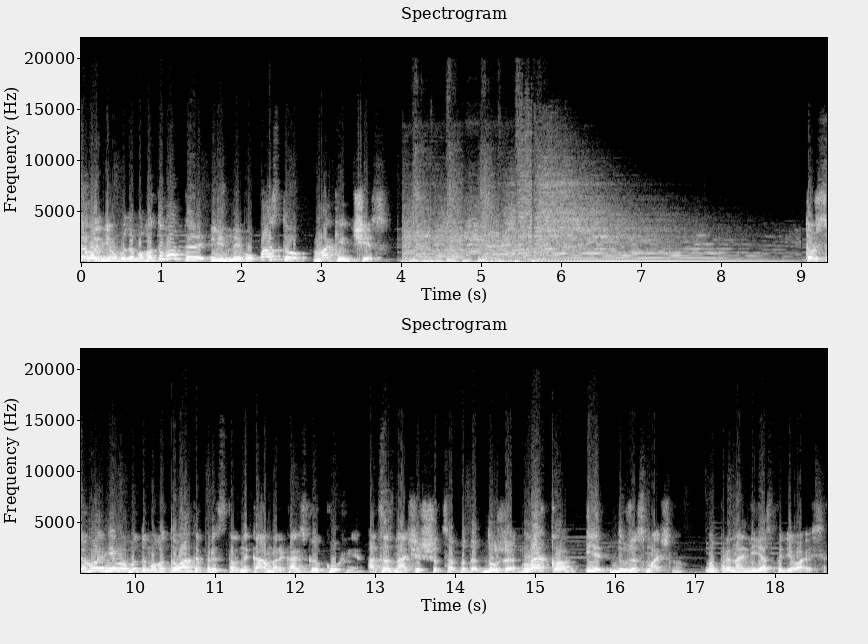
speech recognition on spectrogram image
Сьогодні ми будемо готувати ліниву пасту Cheese. Тож сьогодні ми будемо готувати представника американської кухні, а це значить, що це буде дуже легко і дуже смачно. Ну, принаймні, я сподіваюся.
